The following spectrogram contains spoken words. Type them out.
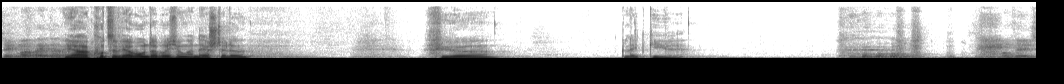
Red mal weiter. Ja, kurze Werbeunterbrechung an der Stelle. Für Gleitgel. Und welches?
